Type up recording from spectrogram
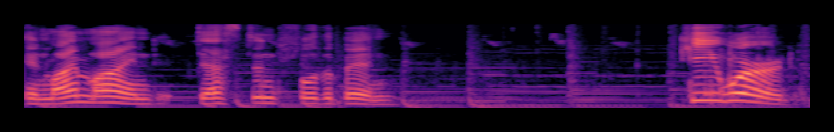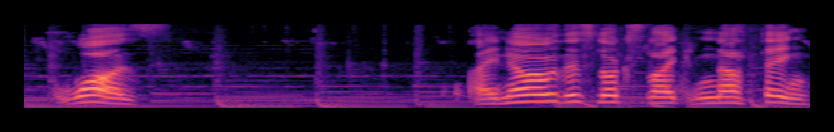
in my mind, destined for the bin. Keyword, was. I know this looks like nothing,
